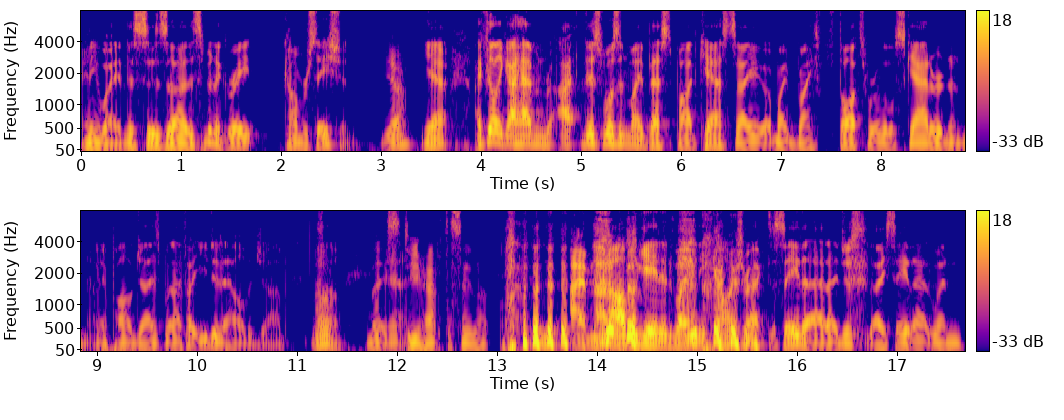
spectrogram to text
anyway, this is uh, this has been a great conversation. Yeah. Yeah, I feel like I haven't. I, this wasn't my best podcast. I my my thoughts were a little scattered, and I apologize. But I thought you did a hell of a job. Oh, So nice. yeah. Do you have to say that? I'm not obligated by any contract to say that. I just I say that when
